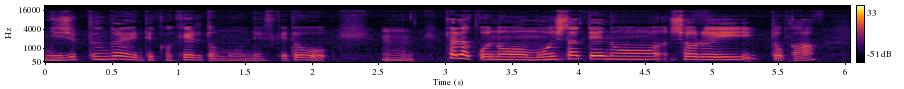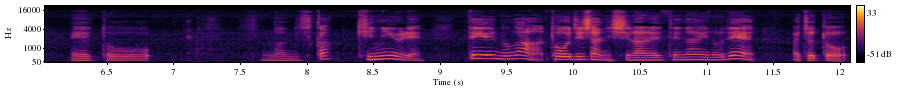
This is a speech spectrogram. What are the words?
20分ぐらいで書けると思うんですけど、うん。ただこの申し立ての書類とか、えっ、ー、と、そうなんですか？記入例っていうのが当事者に知られてないので、まあ、ちょっと、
